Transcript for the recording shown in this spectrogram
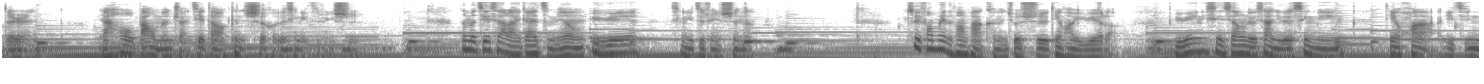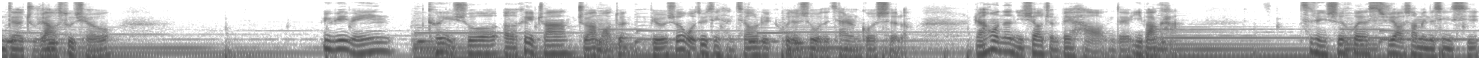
的人，然后把我们转介到更适合的心理咨询师。那么接下来该怎么样预约？心理咨询师呢，最方便的方法可能就是电话预约了。语音信箱留下你的姓名、电话以及你的主要诉求。预约原因可以说，呃，可以抓主要矛盾，比如说我最近很焦虑，或者是我的家人过世了。然后呢，你需要准备好你的医保卡，咨询师会需要上面的信息。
